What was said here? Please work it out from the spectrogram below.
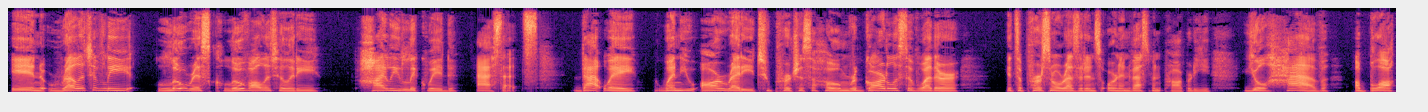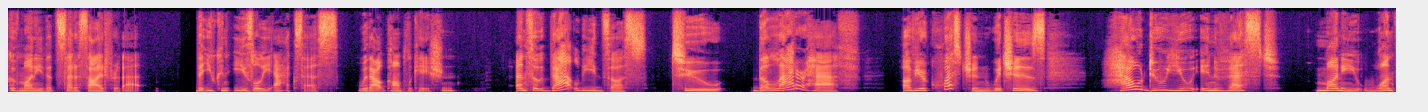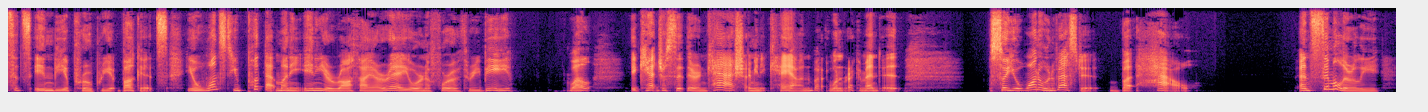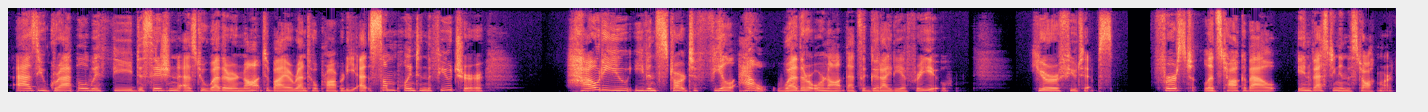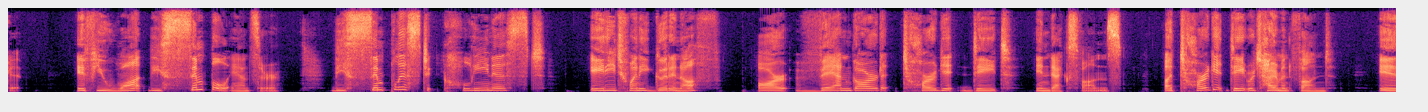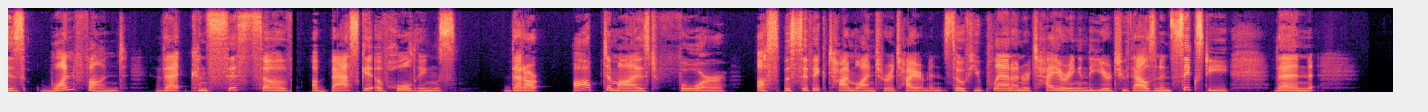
in relatively low risk, low volatility, highly liquid assets. That way, when you are ready to purchase a home, regardless of whether it's a personal residence or an investment property, you'll have a block of money that's set aside for that, that you can easily access without complication. And so that leads us to the latter half of your question, which is how do you invest money once it's in the appropriate buckets? You know, once you put that money in your Roth IRA or in a 403b, well, it can't just sit there in cash. I mean, it can, but I wouldn't recommend it. So you'll want to invest it, but how? And similarly, as you grapple with the decision as to whether or not to buy a rental property at some point in the future, how do you even start to feel out whether or not that's a good idea for you? Here are a few tips. First, let's talk about investing in the stock market. If you want the simple answer, the simplest, cleanest 80 20 good enough are Vanguard target date index funds. A target date retirement fund is one fund that consists of a basket of holdings that are optimized for a specific timeline to retirement. So if you plan on retiring in the year 2060, then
